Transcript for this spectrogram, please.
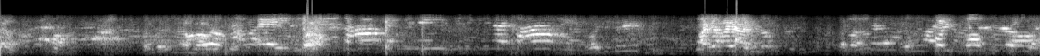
Hoy, overall,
